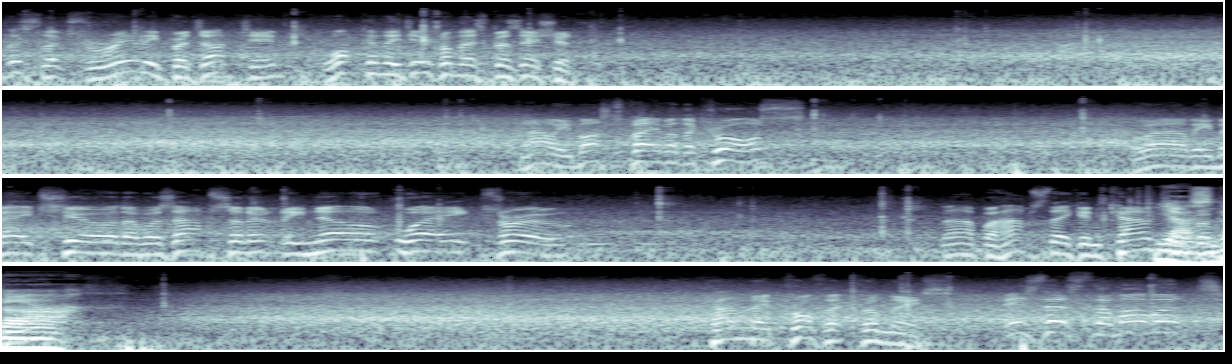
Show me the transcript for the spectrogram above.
this looks really productive. What can they do from this position? Now he must favour the cross. Well, he made sure there was absolutely no way through. Now, perhaps they can counter. Jazda. Can they profit from this? Is this the moment?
